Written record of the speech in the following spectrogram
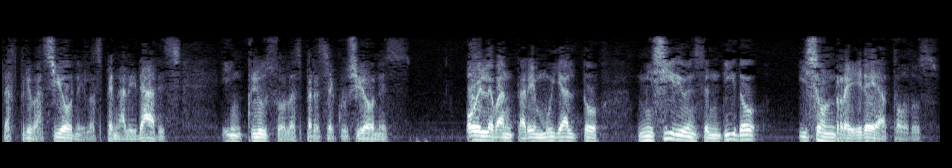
las privaciones, las penalidades, incluso las persecuciones. Hoy levantaré muy alto mi cirio encendido y sonreiré a todos.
